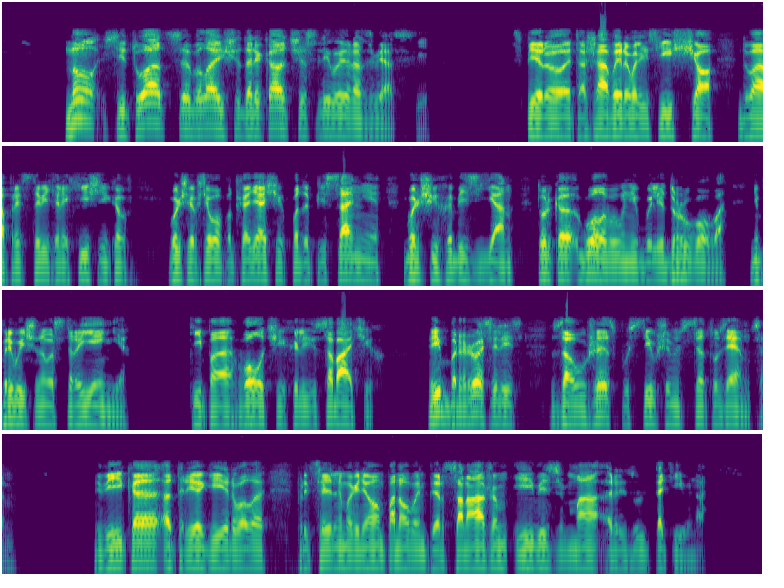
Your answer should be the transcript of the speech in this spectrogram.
Но ситуация была еще далека от счастливой развязки. С первого этажа вырвались еще два представителя хищников больше всего подходящих под описание больших обезьян, только головы у них были другого, непривычного строения, типа волчьих или собачьих, и бросились за уже спустившимся туземцем. Вика отреагировала прицельным огнем по новым персонажам и весьма результативно.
